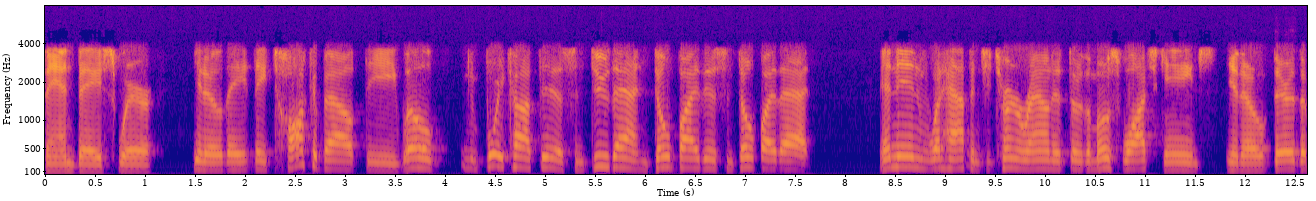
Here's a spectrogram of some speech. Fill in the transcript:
fan base where, you know, they, they talk about the, well, boycott this and do that and don't buy this and don't buy that. And then what happens? You turn around at they're the most watched games. You know, they're the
